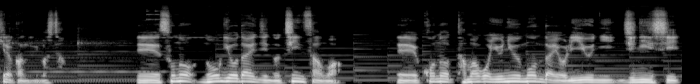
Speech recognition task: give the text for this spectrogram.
明らかになりました。えーその農業大臣の陳さんは、えーこの卵輸入問題を理由に辞任し、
